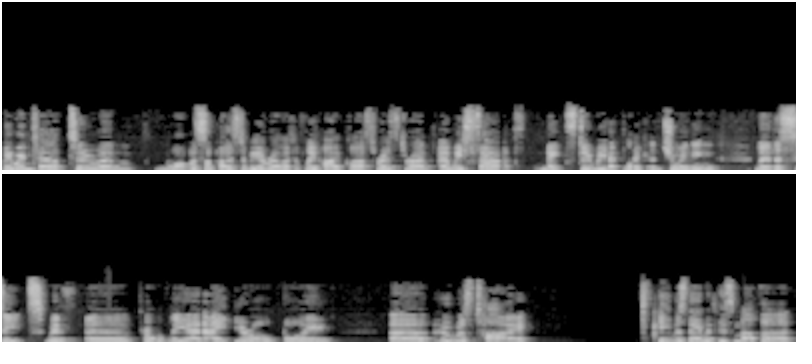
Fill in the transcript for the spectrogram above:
we went out to um, what was supposed to be a relatively high class restaurant, and we sat next to. We had like adjoining leather seats with uh, probably an eight year old boy uh, who was Thai. He was there with his mother,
